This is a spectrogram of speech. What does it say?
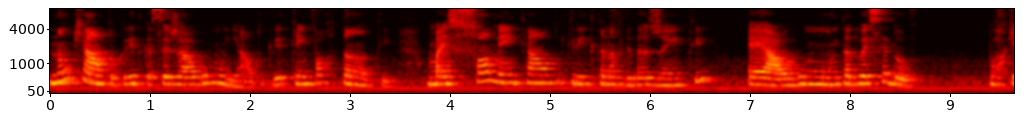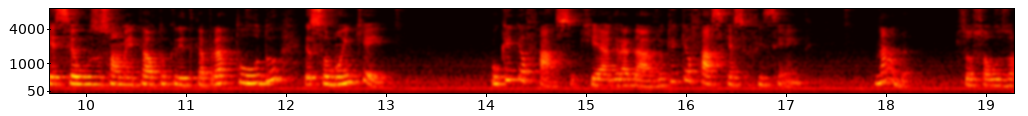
Não que a autocrítica seja algo ruim, a autocrítica é importante, mas somente a autocrítica na vida da gente é algo muito adoecedor. Porque se eu uso somente a autocrítica para tudo, eu sou bom em quê? O que, que eu faço que é agradável? O que, que eu faço que é suficiente? Nada. Se eu só uso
